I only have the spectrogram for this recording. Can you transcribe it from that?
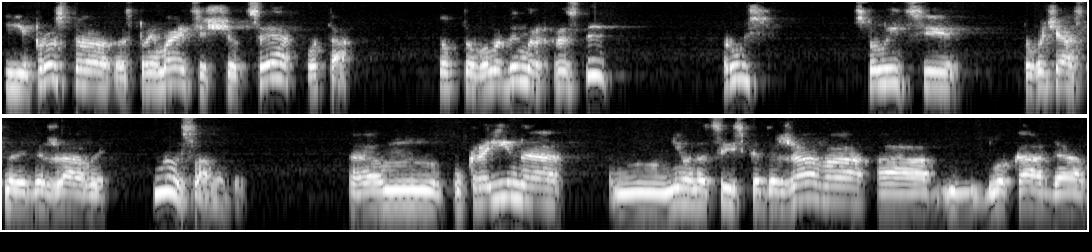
І просто сприймається, що це отак. Тобто Володимир хрестив Русь, столиці тогочасної держави, ну і слава Богу. Ем, Україна неонацистська держава, а блокада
